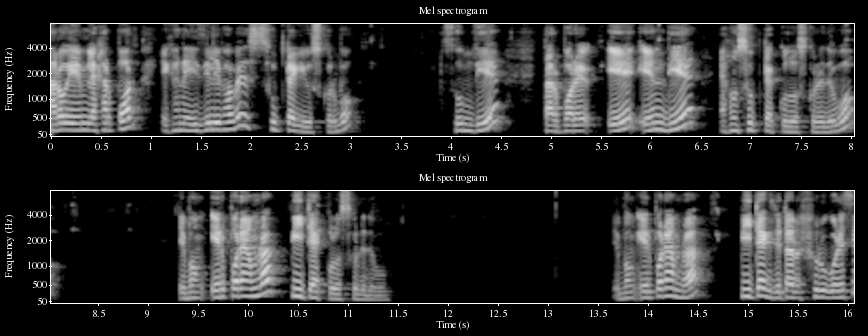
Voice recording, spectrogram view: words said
আরও এম লেখার পর এখানে ইজিলিভাবে সুপ ট্যাগ ইউজ করব। সুপ দিয়ে তারপরে এ এন দিয়ে এখন সুপ ট্যাগ ক্লোজ করে দেব এবং এরপরে আমরা পি ট্যাগ ক্লোজ করে দেব। এবং এরপরে আমরা পি ট্যাগ যেটা শুরু করেছি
